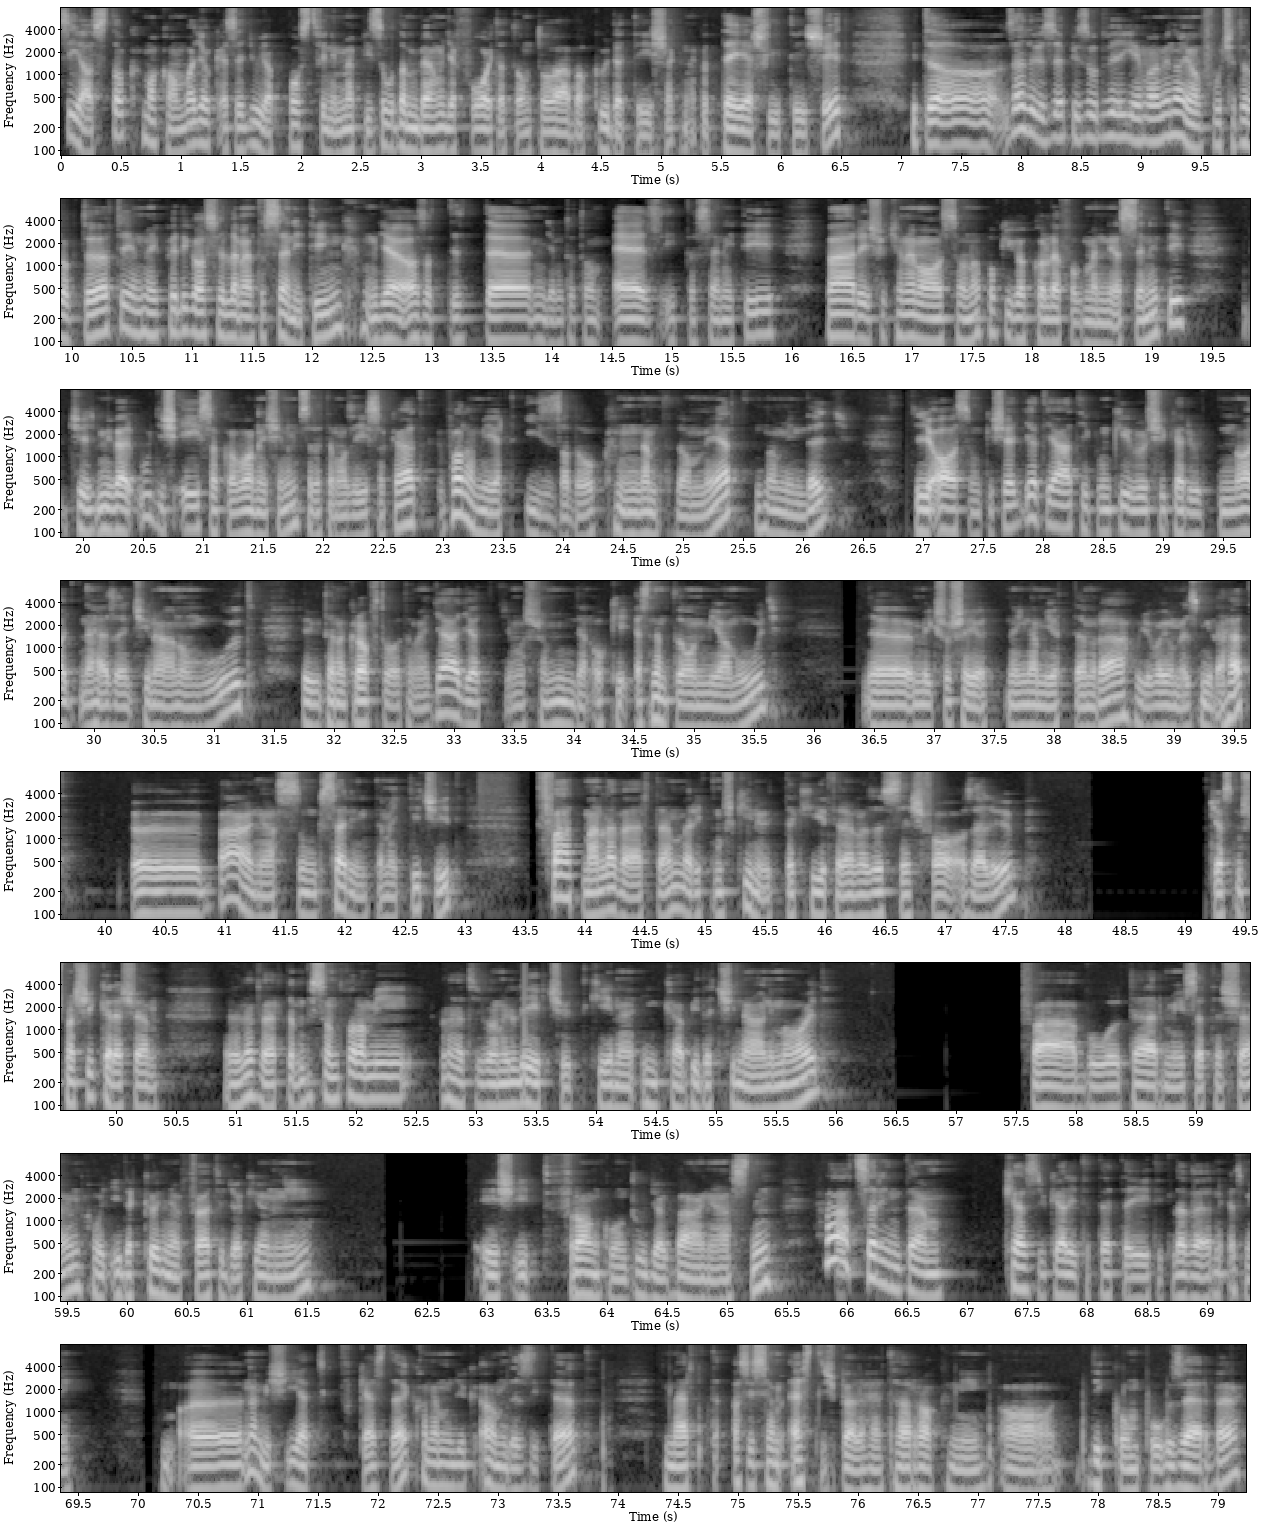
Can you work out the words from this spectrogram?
Sziasztok, Makan vagyok, ez egy újabb Postfinim epizód, amiben ugye folytatom tovább a küldetéseknek a teljesítését. Itt az előző epizód végén valami nagyon furcsa dolog történt, mégpedig az, hogy lement a Sanity, ugye az ott, de mindjárt mutatom, ez itt a Sanity pár, és hogyha nem alszol napokig, akkor le fog menni a Sanity, Úgyhogy mivel úgyis éjszaka van, és én nem szeretem az éjszakát, valamiért izzadok, nem tudom miért, na mindegy. Úgyhogy alszunk is egyet, játékunk kívül sikerült nagy nehezen csinálnom volt. Úgyhogy utána craftoltam egy ágyat, úgyhogy most már minden oké, okay. ezt nem tudom, mi amúgy. Ö, még sose jött, még nem jöttem rá, hogy vajon ez mi lehet. Ö, bányásszunk szerintem egy kicsit. Fát már levertem, mert itt most kinőttek hirtelen az összes fa az előbb. Úgyhogy azt most már sikeresen levertem, viszont valami, lehet, hogy valami lépcsőt kéne inkább ide csinálni majd fából természetesen, hogy ide könnyen fel tudjak jönni, és itt frankon tudjak bányászni. Hát szerintem kezdjük el itt a tetejét itt leverni. Ez mi? Ö, nem is ilyet kezdek, hanem mondjuk amdezitet, mert azt hiszem ezt is be lehet rakni a decomposerbe,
